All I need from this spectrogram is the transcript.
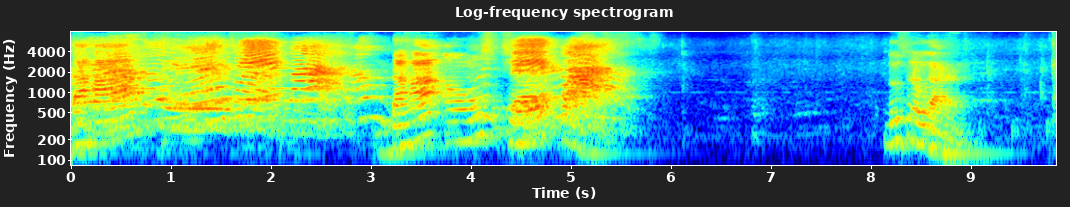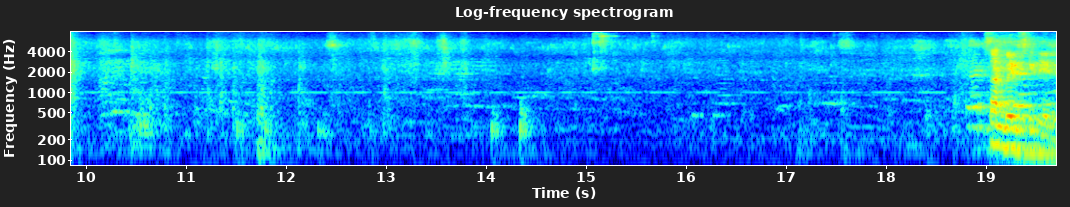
दहा. दहा अंश छेद पाच. दुसरं उदाहरण. सांग? बेरीज किती आहे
